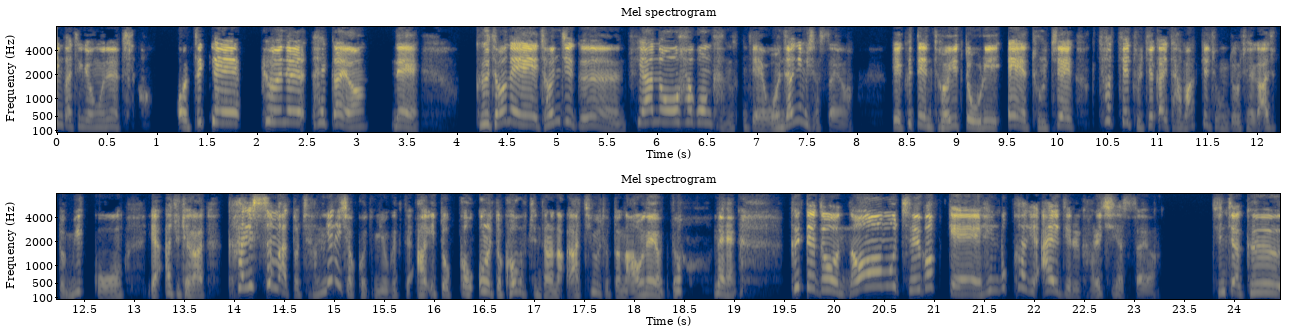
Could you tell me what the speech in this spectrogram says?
강사님 같은 경우는 어떻게 표현을 할까요? 네. 그 전에 전직은 피아노 학원 강, 이제 원장님이셨어요. 예, 그땐 저희 또 우리 애 둘째, 첫째, 둘째까지 다 맡길 정도로 제가 아주 또 믿고, 예, 아주 제가 카리스마 또 장년이셨거든요. 그때, 아, 이 또, 거- 오늘 또 거급진단 아침부터 또 나오네요, 또. 네. 그때도 너무 즐겁게 행복하게 아이들을 가르치셨어요. 진짜 그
